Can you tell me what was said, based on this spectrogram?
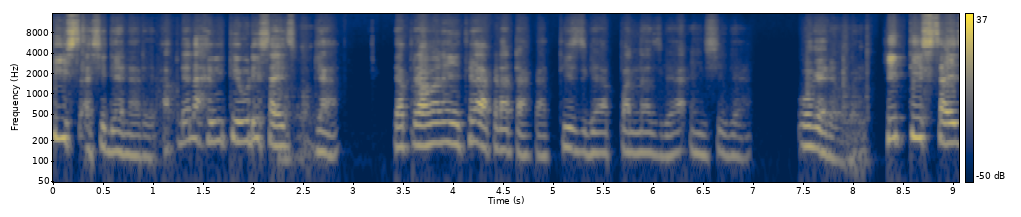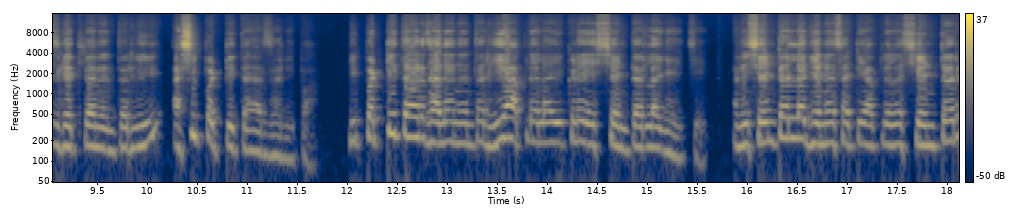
तीस अशी देणार आहे. आपल्याला हवी तेवढी साईज घ्या. त्याप्रमाणे इथे आकडा टाका. तीस घ्या पन्नास घ्या ऐंशी घ्या वगैरे वगैरे. ही तीस साईज घेतल्यानंतर ही अशी पट्टी तयार झाली पहा. ही पट्टी तयार झाल्यानंतर ही आपल्याला इकडे सेंटरला घ्यायची आणि सेंटरला घेण्यासाठी आपल्याला सेंटर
